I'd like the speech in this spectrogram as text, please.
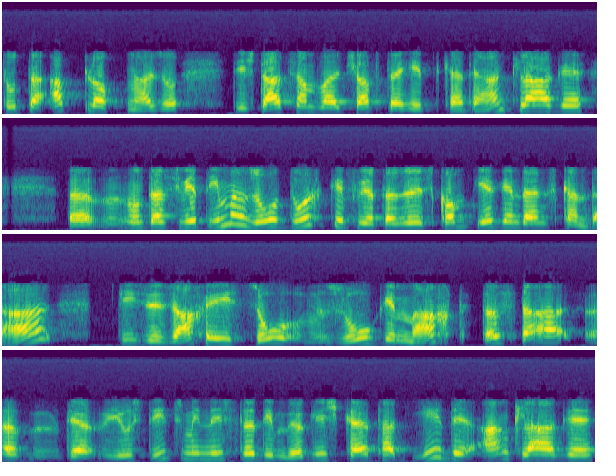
tut er abblocken. Also die Staatsanwaltschaft erhebt keine Anklage äh, und das wird immer so durchgeführt. Also es kommt irgendein Skandal. Diese Sache ist so, so gemacht, dass da äh, der Justizminister die Möglichkeit hat, jede Anklage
